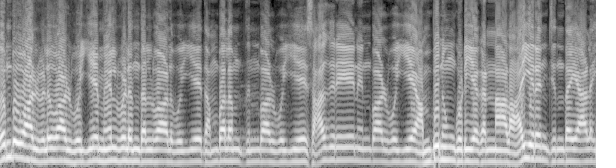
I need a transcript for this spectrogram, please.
வெம்பு வாழ் விழுவாள் ஒய்யே மேல் விழுந்தல்வாள் ஒய்யே தம்பலம் தின்பாள் ஒய்யே சாகுரேன் என்பாள் ஒய்யே அம்பினும் கொடிய கண்ணால் ஆயிரம் சிந்தையாளை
